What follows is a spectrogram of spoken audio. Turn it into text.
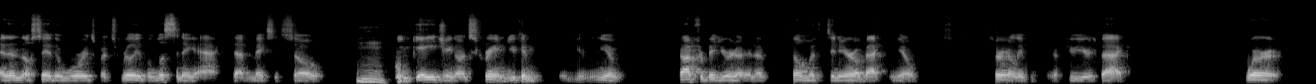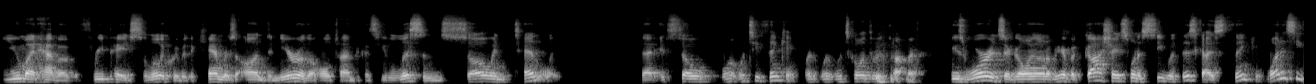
and then they'll say the words, but it's really the listening act that makes it so Mhm. engaging on screen. You can, you, you know, God forbid you're in a, in a film with De Niro back, you know, certainly a few years back, where you might have a three-page soliloquy, but the camera's on De Niro the whole time because he listens so intently that it's so. What, what's he thinking? What, what- what's going through his mind? These words are going on over here, but gosh, I just want to see what this guy's thinking. What is he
